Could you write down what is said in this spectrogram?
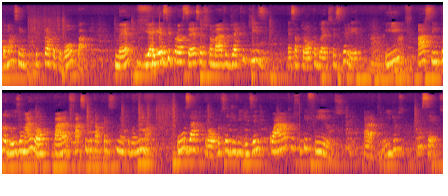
como assim? Tipo troca de roupa? Né? E aí esse processo é chamado de equidise, essa troca do exoesqueleto. E assim produz o maior para facilitar o crescimento do animal. Os artrópodes são divididos em quatro subfilos. aracnídeos, insetos,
